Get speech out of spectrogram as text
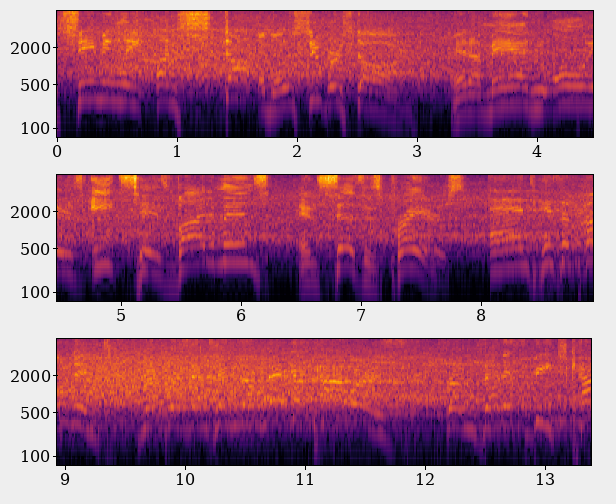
A seemingly unstoppable superstar. And a man who always eats his vitamins and says his prayers. And his opponent, representing the Mega Powers from Venice Beach, California,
